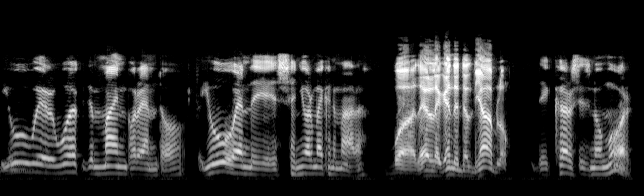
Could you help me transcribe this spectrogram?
You will work the mine, Parento. You and the Senor McNamara. Pues el legenda del diablo. The curse is no more.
